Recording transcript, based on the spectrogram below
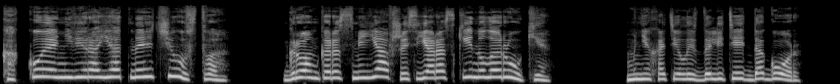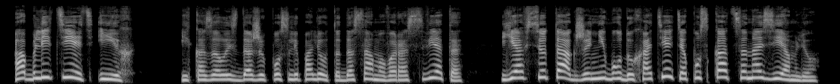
Какое невероятное чувство! Громко рассмеявшись, я раскинула руки. Мне хотелось долететь до гор, облететь их. И, казалось, даже после полета до самого рассвета я все так же не буду хотеть опускаться на землю.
